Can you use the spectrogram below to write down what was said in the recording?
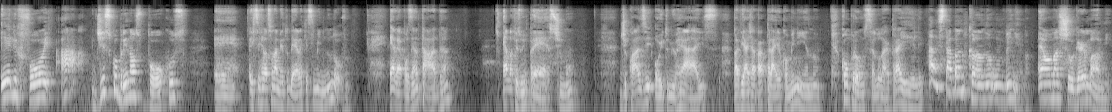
ele foi a, descobrindo aos poucos é, esse relacionamento dela com esse menino novo. Ela é aposentada, ela fez um empréstimo de quase 8 mil reais para viajar para praia com o menino. Comprou um celular para ele. Ela está bancando um menino. É uma sugar mommy.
